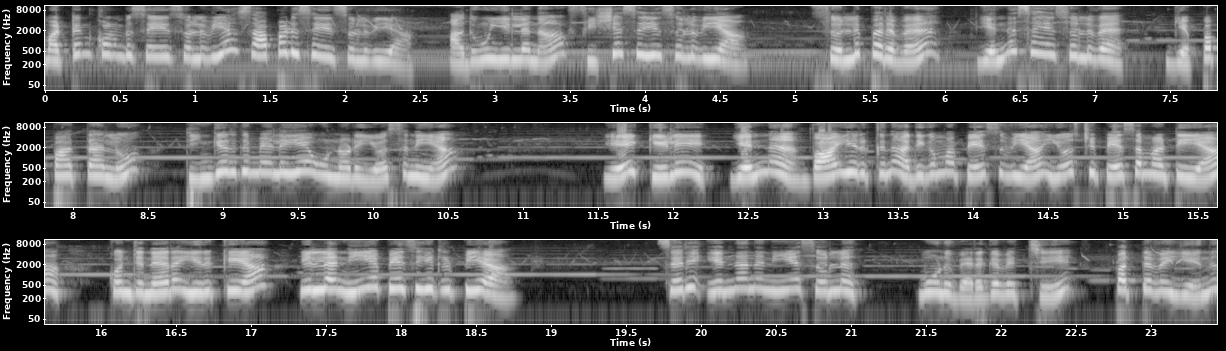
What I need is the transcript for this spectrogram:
மட்டன் குழம்பு செய்ய சொல்லுவியா? சாப்பாடு செய்ய சொல்லுவியா? அதுவும் இல்லனா ஃபிஷ்ஷை செய்ய சொல்லுவியா? சொல்லு பறவை என்ன செய்ய சொல்லுவ? எப்ப பார்த்தாலும் திங்கிறது மேலேயே உன்னோட யோசனையா? ஏ கிளி என்ன வாய் இருக்குன்னு அதிகமா பேசுவியா? யோசிச்சு பேச மாட்டியா? கொஞ்ச நேரம் இருக்கியா? இல்ல நீயே பேசிக்கிட்டு இருப்பியா? சரி என்னன்னு நீயே சொல்லு. மூணு விறக வச்சு பத்த வையேன்னு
